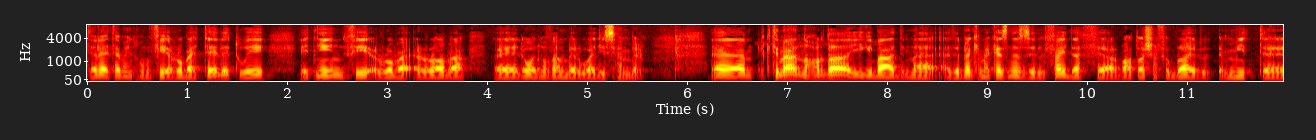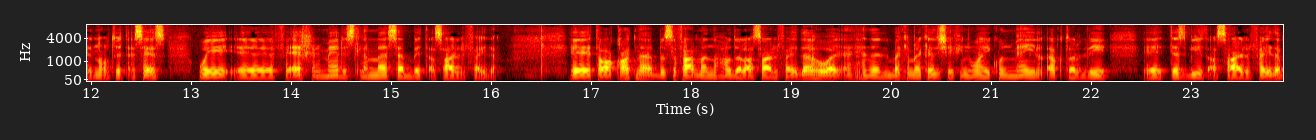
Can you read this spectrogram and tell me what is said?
ثلاثة منهم في الربع الثالث واثنين في الربع الرابع اللي هو نوفمبر وديسمبر. اجتماع النهارده يجي بعد ما البنك المركزي نزل الفايدة في 14 فبراير 100 نقطة أساس وفي آخر مارس لما ثبت أسعار الفايدة. توقعاتنا بصفة عامة النهاردة لأسعار الفايدة هو إحنا البنك المركزي شايفين هو هيكون مايل أكتر لتثبيت أسعار الفايدة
